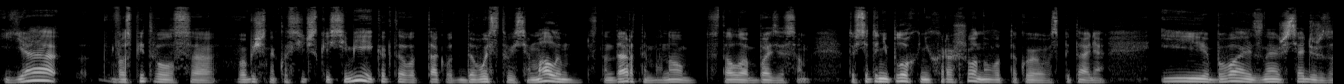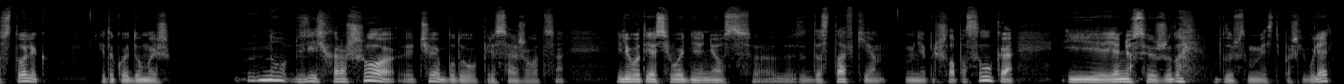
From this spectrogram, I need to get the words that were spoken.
я воспитывался в обычно классической семье, и как-то вот так вот, довольствуясь малым, стандартным, оно стало базисом. То есть это неплохо, не хорошо, но вот такое воспитание. И бывает, знаешь, сядешь за столик и такой думаешь, ну, здесь хорошо, что я буду пересаживаться? Или вот я сегодня нес э, доставки, мне пришла посылка, и я нес ее с женой, потому что мы вместе пошли гулять.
